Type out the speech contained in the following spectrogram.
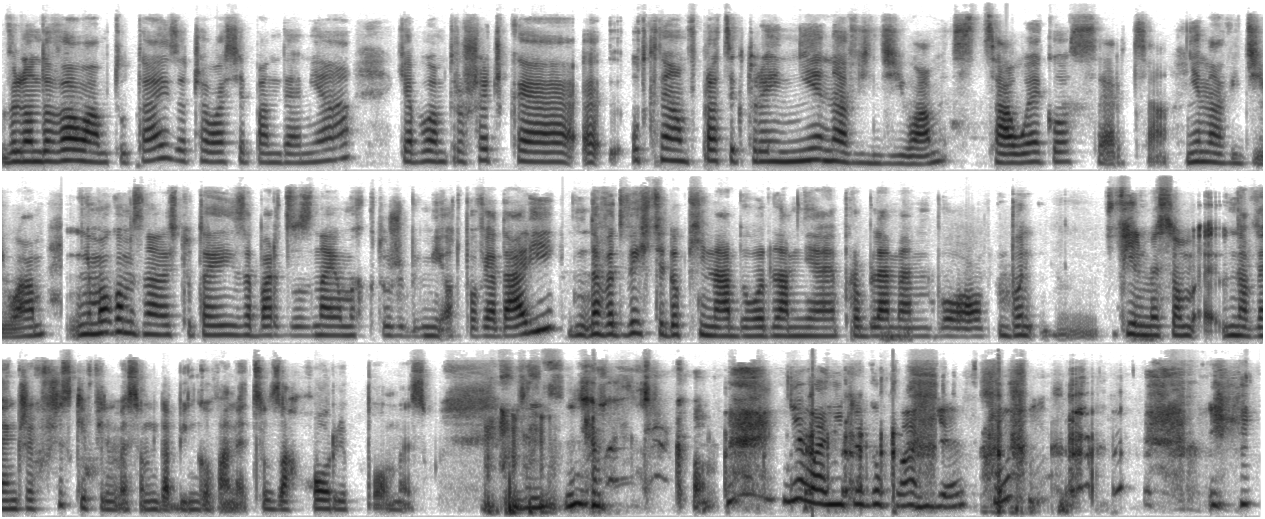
wylądowałam tutaj, zaczęła się pandemia. Ja byłam troszeczkę, e, utknęłam w pracy, której nienawidziłam z całego serca. Nienawidziłam. Nie mogłam znaleźć tutaj za bardzo znajomych, którzy by mi odpowiadali. Nawet wyjście do kina było dla mnie problemem, bo, bo filmy są na Węgrzech, wszystkie filmy są dubbingowane. Co za chory pomysł. Więc nie ma niczego, nie ma niczego po angielsku. I,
